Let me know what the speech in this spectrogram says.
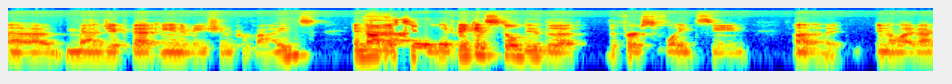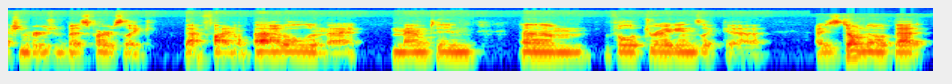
uh, magic that animation provides, and not Yeah. necessarily like they can still do the the first flight scene uh, in a live action version, but as far as like that final battle and that mountain um, full of dragons, like uh, I just don't know if that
